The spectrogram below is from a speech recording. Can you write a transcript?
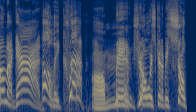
Oh my god! Holy crap! Oh man, Joe is gonna be so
